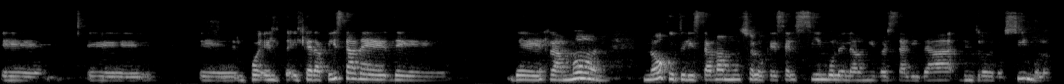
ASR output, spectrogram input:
Eh, el, terapista de, de, Ramón, ¿no? que utilizaba mucho lo que es el símbolo y la universalidad dentro de los símbolos.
